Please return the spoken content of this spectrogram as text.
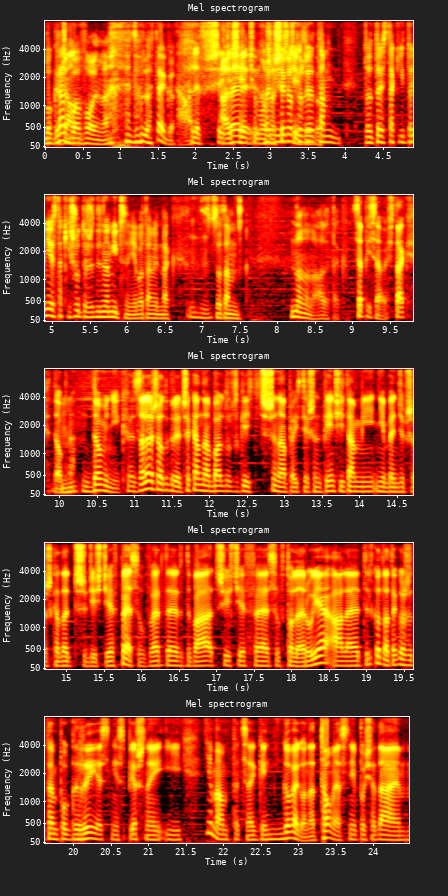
bo gra John. była wolna, to dlatego. Ale w 60 może chodzi mi o szybciej to, że by tam to, to, jest taki, to nie jest taki shooter dynamiczny, nie? Bo tam jednak Mhm. co tam. No, no, no, ale tak. Zapisałeś, tak? Dobra. Mhm. Dominik, zależy od gry. Czekam na Baldur's Gate 3 na PlayStation 5 i tam mi nie będzie przeszkadzać 30 FPS-ów. W RDR 2 30 FPS-ów toleruję, ale tylko dlatego, że tempo gry jest niespieszne i nie mam PC gamingowego. Natomiast nie posiadałem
